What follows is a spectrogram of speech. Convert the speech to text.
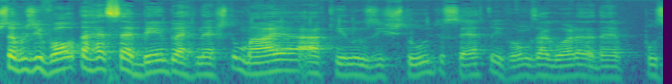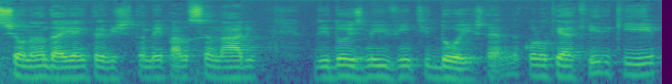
Estamos de volta recebendo Ernesto Maia aqui nos estúdios, certo? E vamos agora né, posicionando aí a entrevista também para o cenário de 2022. Né? Eu coloquei aqui que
